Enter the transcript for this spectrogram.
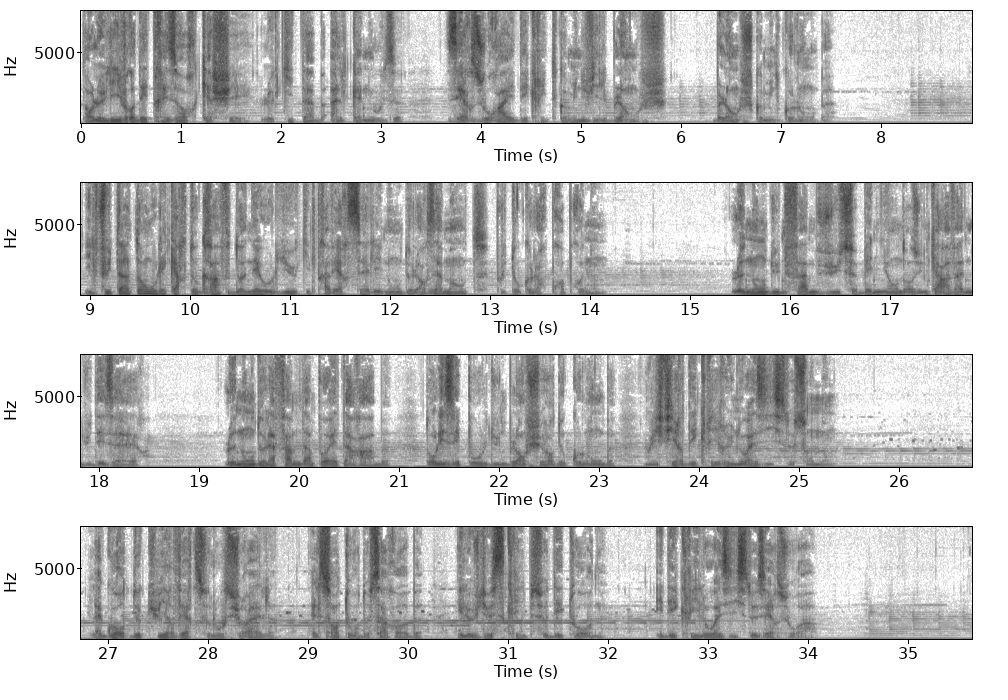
Dans le livre des trésors cachés, le Kitab al-Kanouz, Zerzura est décrite comme une ville blanche, blanche comme une colombe. Il fut un temps où les cartographes donnaient aux lieux qu'ils traversaient les noms de leurs amantes plutôt que leurs propres noms. Le nom d'une femme vue se baignant dans une caravane du désert, le nom de la femme d'un poète arabe, dont les épaules d'une blancheur de colombe lui firent décrire une oasis de son nom. La gourde de cuir verse l'eau sur elle, elle s'entoure de sa robe, et le vieux scribe se détourne et décrit l'oasis de Zerzura.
